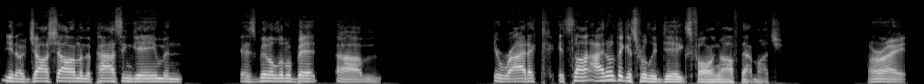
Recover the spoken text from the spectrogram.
you know, Josh Allen in the passing game and has been a little bit um, erratic. It's not, I don't think it's really Diggs falling off that much. All right.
